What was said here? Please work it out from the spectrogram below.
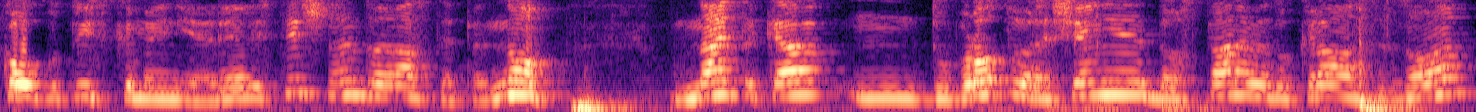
Колкото искаме и ние. Реалистично е до една степен. Но най-така доброто решение е да останем до края на сезона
